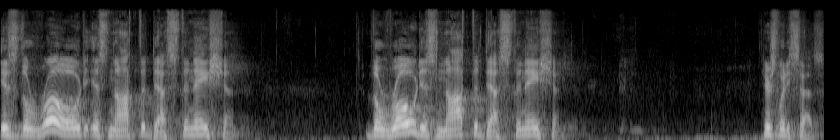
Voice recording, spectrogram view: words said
is the road is not the destination. The road is not the destination. Here's what he says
